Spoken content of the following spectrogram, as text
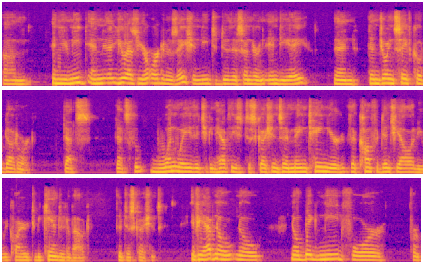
um, and you need, and you as your organization need to do this under an NDA, then then join safecode.org. That's that's the one way that you can have these discussions and maintain your the confidentiality required to be candid about the discussions. If you have no no no big need for for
